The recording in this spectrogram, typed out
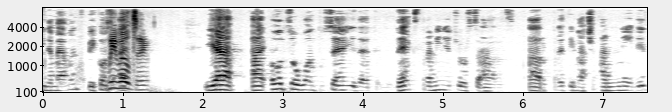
in a moment because we will I, do. Yeah, I also want to say that the extra miniatures are are pretty much unneeded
